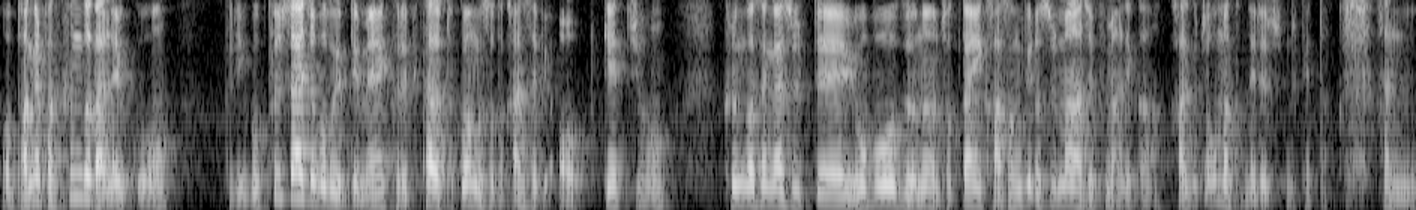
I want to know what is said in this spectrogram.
어, 방열판 큰 거 달려있고 그리고 full size 보드이기 때문에 그래픽카드 두꺼운 거 써도 간섭이 없겠죠. 그런 거 생각했을 때 요 보드는 적당히 가성비로 쓸만한 제품이 아닐까? 가격 조금만 더 내려줬으면 좋겠다. 한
